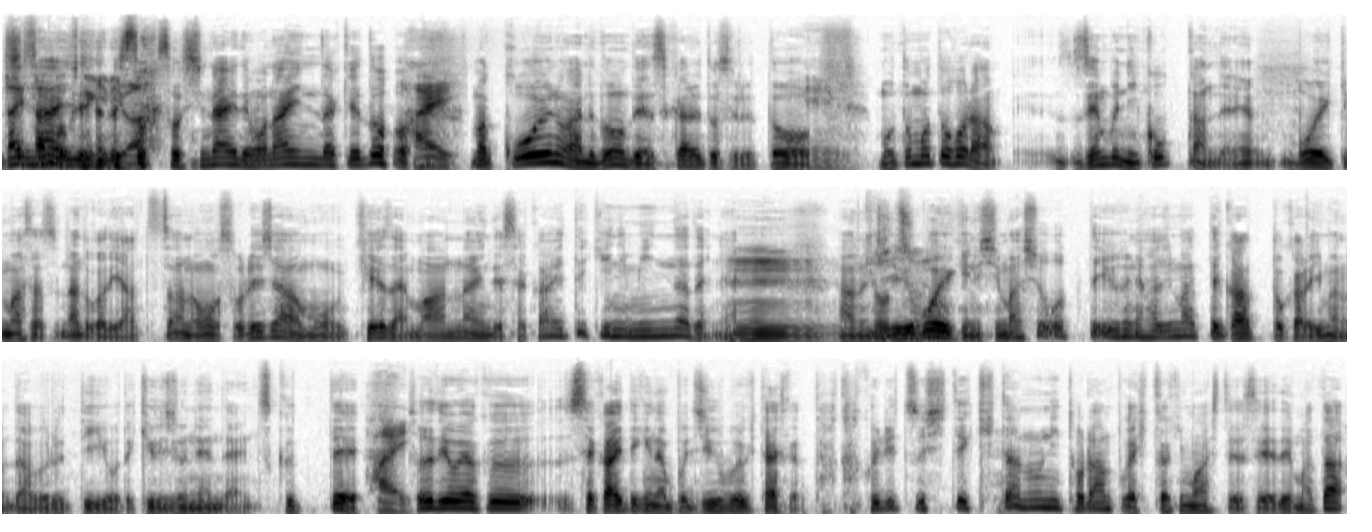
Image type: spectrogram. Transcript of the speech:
しないでそうそうしないでもないんだけど、はい、まあこういうのがねどんどんエスカレートするともともとほら全部二国間でね貿易摩擦なんとかでやってたのをそれじゃあもう経済回んないんで世界的にみんなでねあの自由貿易にしましょうっていうふうに始まってガットから今の WTO で90年代に作って、はい、それでようやく世界的な自由貿易体制が確立してきたのにトランプが引っかき回してるせいでまた、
